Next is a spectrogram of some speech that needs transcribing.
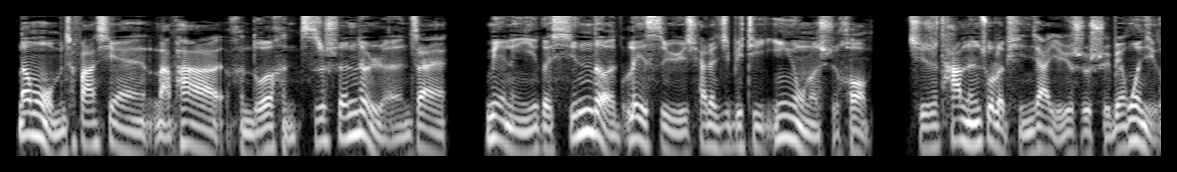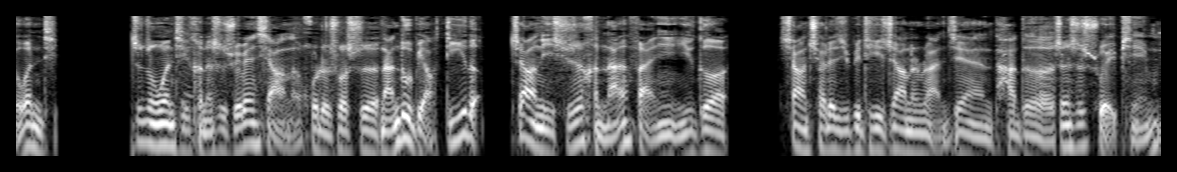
那么我们就发现，哪怕很多很资深的人在面临一个新的类似于 ChatGPT 应用的时候，其实他能做的评价也就是随便问几个问题，这种问题可能是随便想的，或者说是难度比较低的。这样你其实很难反映一个像 ChatGPT 这样的软件它的真实水平，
